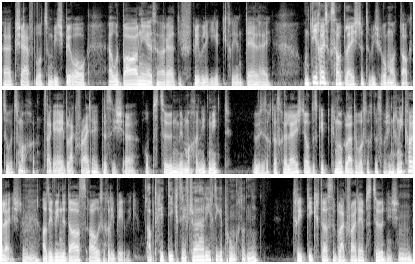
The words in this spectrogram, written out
äh, äh, wo zum Beispiel auch eine urbane, also eine relativ privilegierte Klientel haben. Und die können sich halt leisten, zum Beispiel mal einen Tag zuzumachen. Sagen, hey, Black Friday, das ist äh, obszön, wir machen nicht mit weil sie sich das können leisten können. Und es gibt genug Läden, die sich das wahrscheinlich nicht können leisten können. Mhm. Also ich finde das alles ein bisschen billig. Aber die Kritik trifft schon einen richtigen Punkt, oder nicht? Kritik, dass der Black Friday obszön ist? Mhm.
